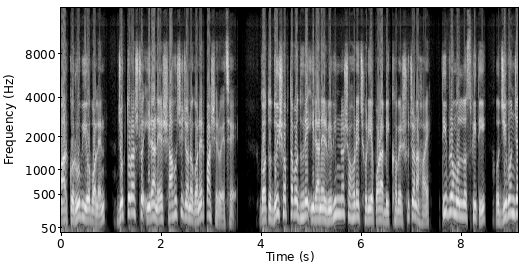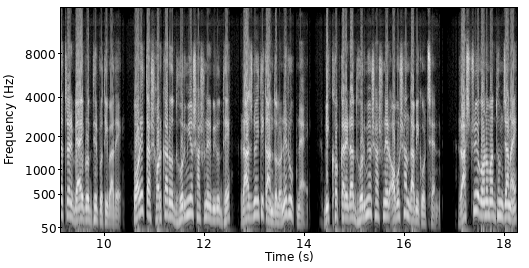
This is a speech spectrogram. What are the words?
মার্কো রুবিও বলেন, যুক্তরাষ্ট্র ইরানের সাহসী জনগণের পাশে রয়েছে। গত দুই সপ্তাহ ধরে ইরানের বিভিন্ন শহরে ছড়িয়ে পড়া বিক্ষোভের সূচনা হয় তীব্র মূল্যস্ফীতি ও জীবনযাত্রার ব্যয় বৃদ্ধির প্রতিবাদে। পরে তা সরকার ও ধর্মীয় শাসনের বিরুদ্ধে রাজনৈতিক আন্দোলনে রূপ নেয়। বিক্ষোভকারীরা ধর্মীয় শাসনের অবসান দাবি করছেন। রাষ্ট্রীয় গণমাধ্যম জানায়,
